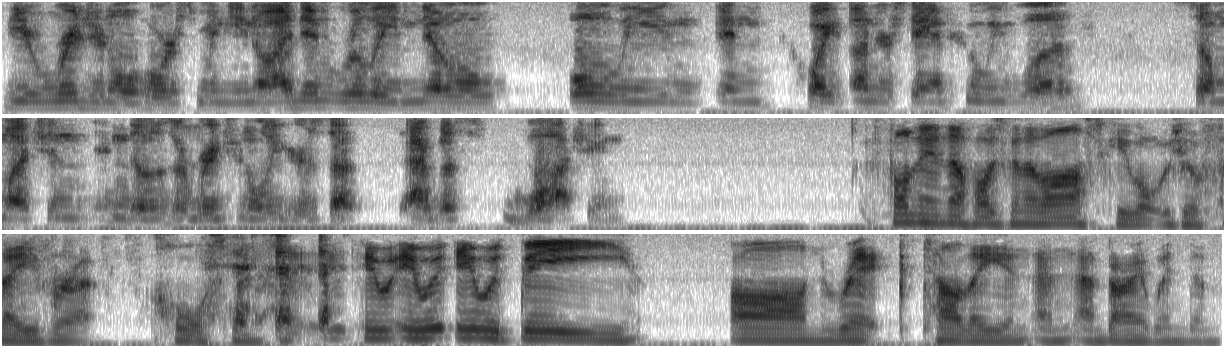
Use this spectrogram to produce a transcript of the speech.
the original Horseman. You know, I didn't really know Ole and, and quite understand who he was so much in, in those original years that I was watching. Funny enough, I was going to ask you what was your favourite Horseman. it, it, it, it would be Arn Ric, Tully, and, and, and Barry Windham.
